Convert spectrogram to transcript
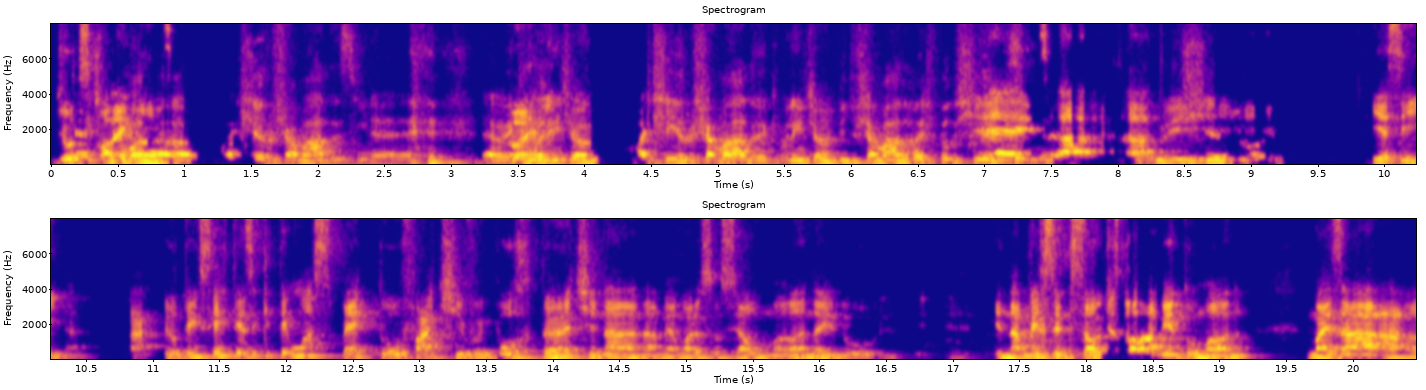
de outros é, tipo coleguinhas. Uma, uma cheiro chamado, assim, né? É o equivalente a uma cheiro chamado, é equivalente a uma vídeo chamada, mas pelo cheiro. É, assim, exato, né? exato. E, e, e, assim, eu tenho certeza que tem um aspecto olfativo importante na, na memória social humana e no, e na percepção de isolamento humano, mas a, a,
